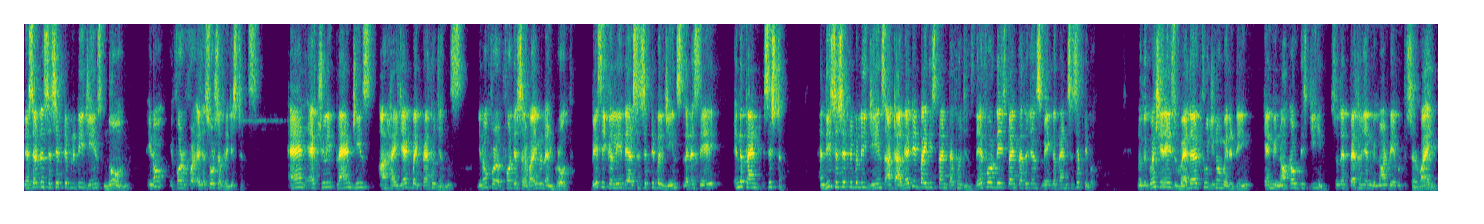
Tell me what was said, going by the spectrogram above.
There are certain susceptibility genes known, you know, for, for as a source of resistance. And actually plant genes are hijacked by pathogens, you know, for, for their survival and growth. Basically, they are susceptible genes, let us say, in the plant system. And these susceptibility genes are targeted by these plant pathogens. Therefore, these plant pathogens make the plant susceptible. Now, the question is whether through genome editing, can we knock out this gene so that pathogen will not be able to survive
